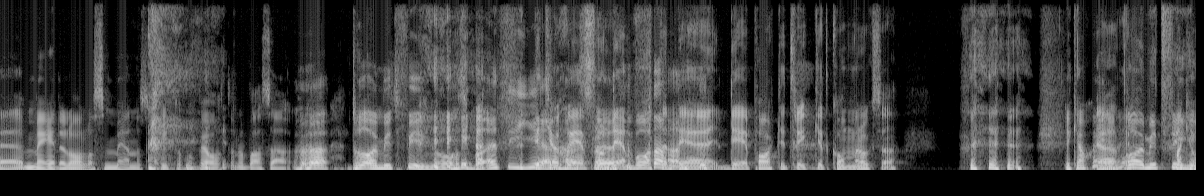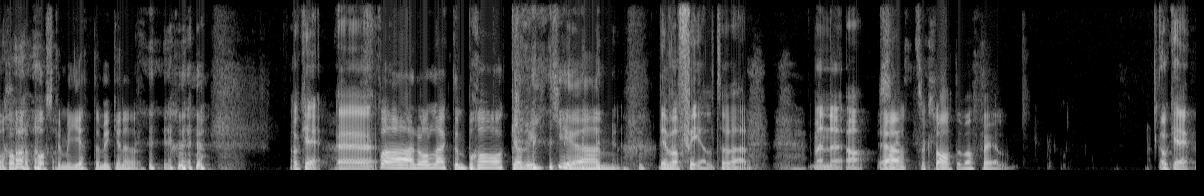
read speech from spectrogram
eh, medelålders män som sitter på båten och bara så här, dra i mitt finger och så bara, inte igen Det kanske är Hasse." från den båten det, det partytricket kommer också. Det kanske är Ja, det. dra i mitt Man finger. kan koppla påsken med jättemycket nu. Okej, eh, Fan, du har lagt en brakare igen. det var fel tyvärr. Men eh, ja, ja, såklart det var fel. Okej,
